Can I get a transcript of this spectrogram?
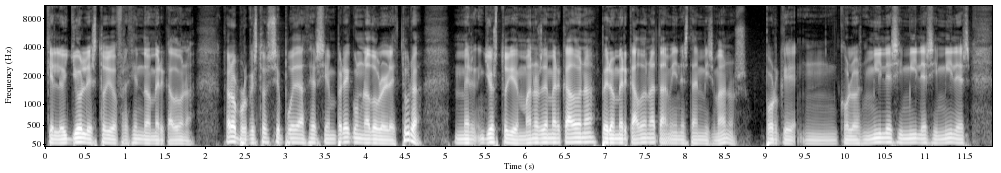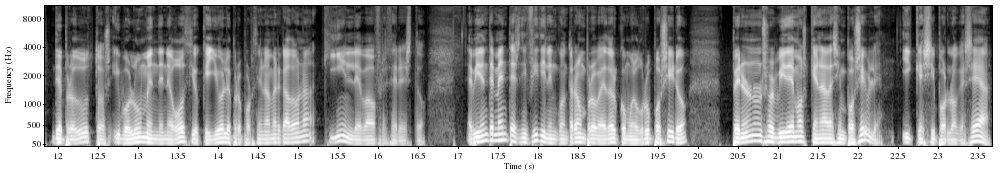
que yo le estoy ofreciendo a Mercadona? Claro, porque esto se puede hacer siempre con una doble lectura. yo estoy en manos de Mercadona, pero Mercadona también está en mis manos porque mm, con los miles y miles y miles de productos y volumen de negocio que yo le proporciono a Mercadona, ¿quién le va a ofrecer esto? Evidentemente es difícil encontrar un proveedor como el Grupo Siro, pero no nos olvidemos que nada es imposible y que si por lo que sea,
